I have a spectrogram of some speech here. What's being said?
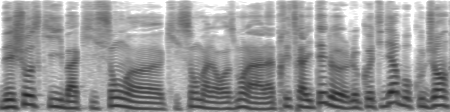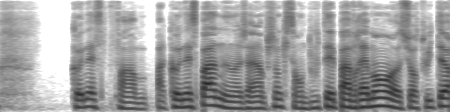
Des choses qui, bah, qui, sont, euh, qui sont malheureusement la, triste réalité. Le, quotidien, beaucoup de gens connaissent, enfin pas connaissent pas, j'ai l'impression qu'ils s'en doutaient pas vraiment euh, sur Twitter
